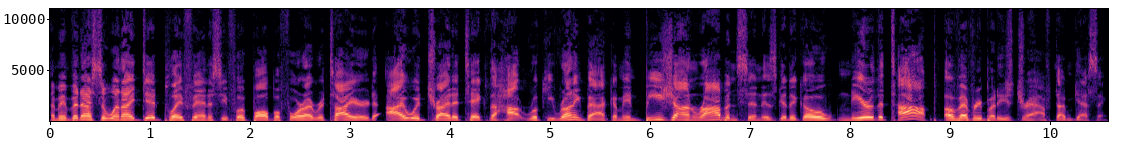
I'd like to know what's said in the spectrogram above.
I mean, Vanessa, when I did play fantasy football before I retired, I would try to take the hot rookie running back. I mean, Bijan Robinson is going to go near the top of everybody's draft, I'm guessing.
